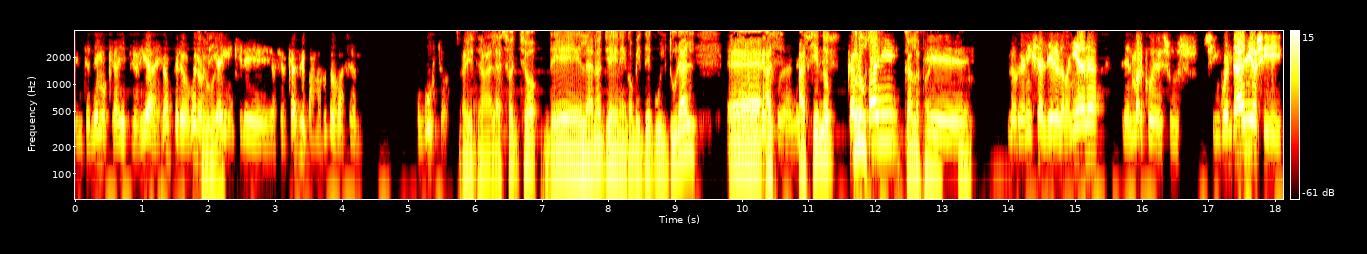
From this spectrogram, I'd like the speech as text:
entendemos que hay prioridades, ¿no? Pero bueno, si alguien quiere acercarse, para nosotros va a ser un gusto. Ahí está, a las 8 de la noche en el Comité Cultural, eh, haciendo Carlos Pañi, Carlos Pañi. Eh, mm. lo organiza el Diario de la Mañana en el marco de sus 50 años y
